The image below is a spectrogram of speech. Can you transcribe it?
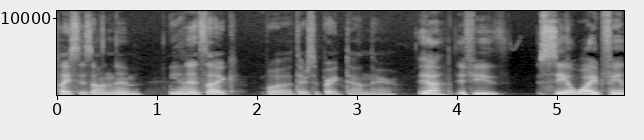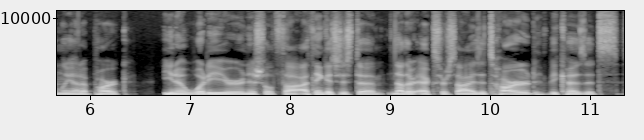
places on them, yeah. and it's like, well, there's a breakdown there. Yeah. If you see a white family at a park, you know, what are your initial thoughts? I think it's just a, another exercise. It's hard because it's,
